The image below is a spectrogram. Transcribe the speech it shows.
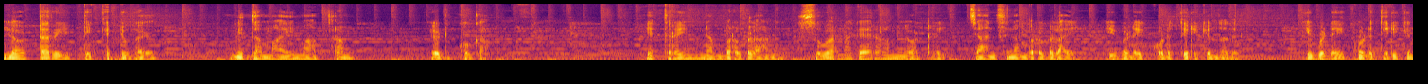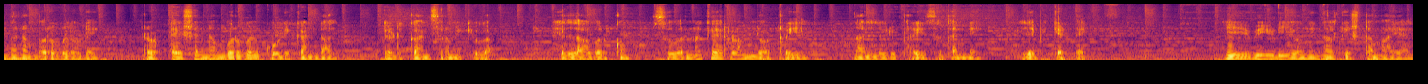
ലോട്ടറി ടിക്കറ്റുകൾ മിതമായി മാത്രം എടുക്കുക. ഇത്രയും നമ്പറുകളാണ് സുവർണ കേരളം ലോട്ടറി ചാൻസ് നമ്പറുകളായി ഇവിടെ കൊടുത്തിരിക്കുന്നത്. ഇവിടെ കൊടുത്തിരിക്കുന്ന നമ്പറുകളുടെ റൊട്ടേഷൻ നമ്പറുകൾ കൂടി കണ്ടാൽ എടുക്കാൻ ശ്രമിക്കുക. എല്ലാവർക്കും സുവർണ കേരളം ലോട്ടറിയിൽ നല്ലൊരു പ്രൈസ് തന്നെ ലഭിക്കട്ടെ. ഈ വീഡിയോ നിങ്ങൾക്കിഷ്ടമായാൽ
